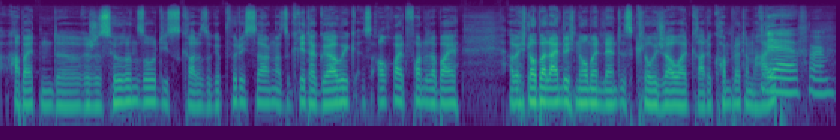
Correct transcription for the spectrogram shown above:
arbeitende Regisseurin so, die es gerade so gibt, würde ich sagen. Also Greta Gerwig ist auch weit vorne dabei. Aber ich glaube, allein durch Nomadland ist Chloe Zhao halt gerade komplett im Hype. ja, voll.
